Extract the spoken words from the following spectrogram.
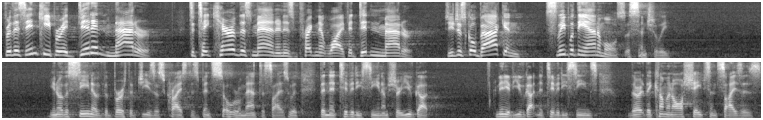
For this innkeeper, it didn't matter to take care of this man and his pregnant wife. It didn't matter. So you just go back and sleep with the animals, essentially. You know, the scene of the birth of Jesus Christ has been so romanticized with the nativity scene. I'm sure you've got, many of you have got nativity scenes. They're, they come in all shapes and sizes.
